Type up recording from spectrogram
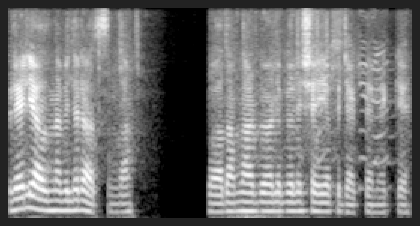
Süreli alınabilir aslında. Bu adamlar böyle böyle şey yapacak demek ki.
